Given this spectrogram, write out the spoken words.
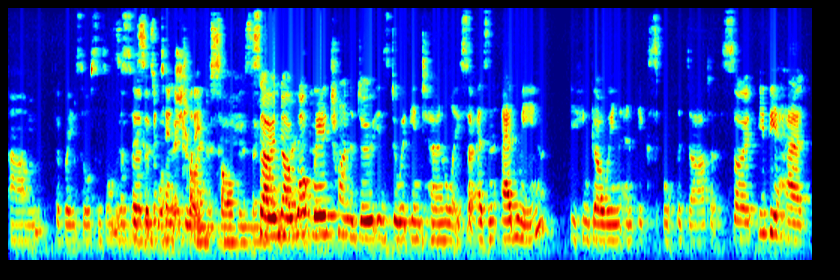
um, the resources on the So server potentially. trying to solve is So no, what we're trying to do is do it internally. So as an admin, you can go in and export the data. So if you had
